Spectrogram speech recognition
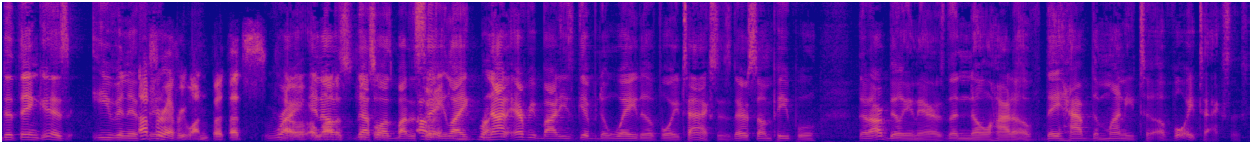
the thing is, even if Not it- for everyone, but that's Right, and I was, that's what I was about to say. Oh, like, right. not everybody's given away to avoid taxes. There's some people that are billionaires that know how to. They have the money to avoid taxes,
